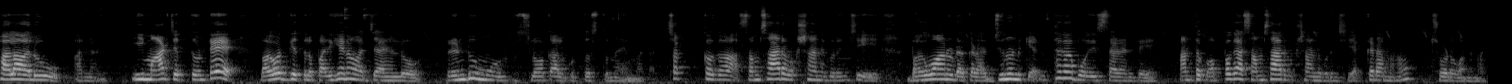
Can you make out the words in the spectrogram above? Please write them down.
ఫలాలు అన్నాడు. ఈ మాట చెప్తుంటే భగవద్గీతలో పదిహేనవ అధ్యాయంలో రెండు మూడు శ్లోకాలు గుర్తొస్తున్నాయన్నమాట. చక్కగా సంసార వృక్షాన్ని గురించి భగవానుడు అక్కడ అర్జునునికి ఎంతగా బోధిస్తాడంటే అంత గొప్పగా సంసార వృక్షాన్ని గురించి ఎక్కడ మనం చూడవన్నమాట.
